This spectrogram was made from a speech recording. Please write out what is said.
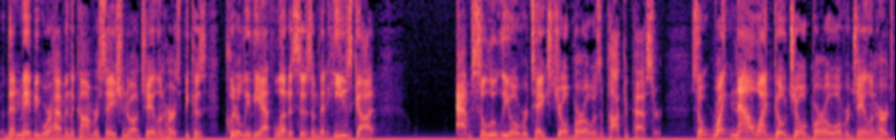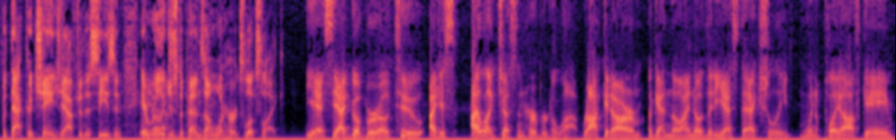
then maybe we're having the conversation about Jalen Hurts because clearly the athleticism that he's got absolutely overtakes Joe Burrow as a pocket passer. So right now, I'd go Joe Burrow over Jalen Hurts, but that could change after the season. It Yeah. really just depends on what Hurts looks like. Yeah, see, I'd go Burrow too. I just I like Justin Herbert a lot. Rocket arm again, though. I know that he has to actually win a playoff game.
